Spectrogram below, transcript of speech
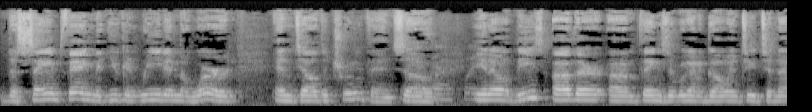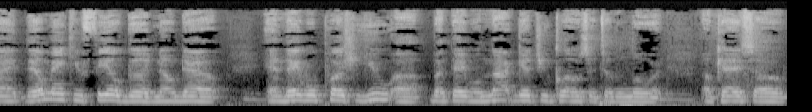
the same thing that you can read in the Word and tell the truth in. So, Exactly. you know, these other um, things that we're going to go into tonight, they'll make you feel good, no doubt, mm-hmm. and they will push you up, but they will not get you closer to the Lord. Mm-hmm. Okay, so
